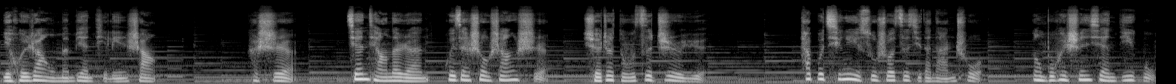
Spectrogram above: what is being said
也会让我们遍体鳞伤。可是，坚强的人会在受伤时学着独自治愈，他不轻易诉说自己的难处，更不会深陷低谷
